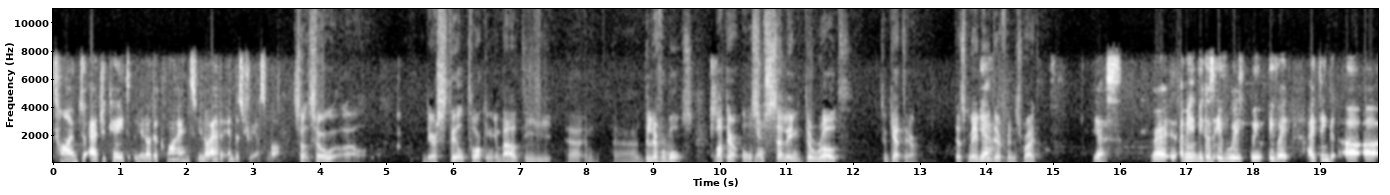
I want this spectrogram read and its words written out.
time to educate, you know, the clients, you know, and the industry as well. So, so uh, they're still talking about the uh, um, uh, deliverables, but they're also Yes. selling the road to get there. That's maybe Yeah. a difference, right? Yes, right. I mean, because if we, we if I, I think, uh, uh,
